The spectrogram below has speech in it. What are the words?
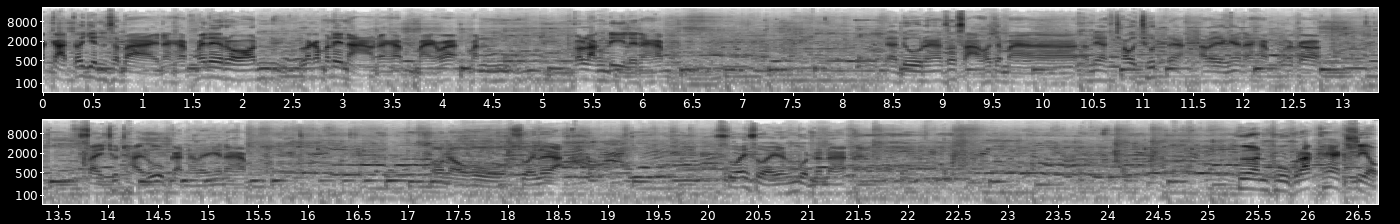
อากาศก็เย็นสบายนะครับ ไม่ได้ร้อนแล้วก็ไม่ได้หนาวนะครับ หมายความว่ามันกำลังดีเลยนะครับ ดูนะฮะสาวๆเขาจะมาอันเนี้ยเช่าชุดเนี่ยอะไรอย่างเงี้ยนะครับ แล้วก็ใส่ชุดถ่ายรูปกันอะไรอย่างเงี้ยนะครับโอ้โหสวยเลยอะสวยสวยข้างบนนั่นนะฮะเพื่อนผูกรักแหกเสี่ยว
